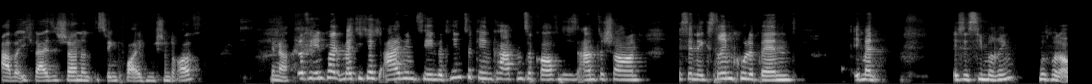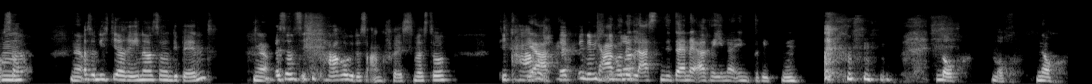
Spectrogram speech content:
Aber ich weiß es schon und deswegen freue ich mich schon drauf. Genau. Auf jeden Fall möchte ich euch allen empfehlen, dorthin zu gehen, Karten zu kaufen, sich das anzuschauen. Ist eine extrem coole Band. Ich meine, es ist Simmering, muss man auch Mhm. sagen. Ja. Also nicht die Arena, sondern die Band. Ja. Weil sonst ist die Caro wieder so angefressen, weißt du? Die Caro Ja, schreibt mir nämlich Caro, wir immer, lassen dir deine Arena in Dritten. noch, noch. Noch.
